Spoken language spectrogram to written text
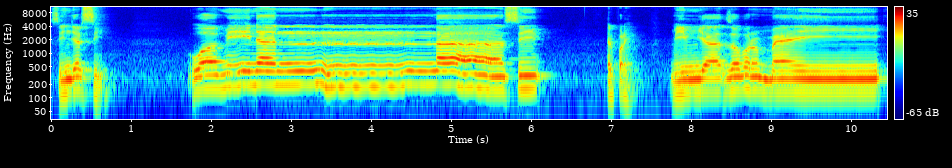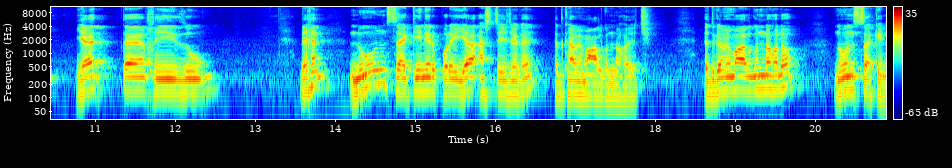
সিঞ্জার সি ومن الناس এরপরে মিম ইয়া জবর মাই ইয়াত্তাখিযু দেখেন নুন সাকিনের পরে ইয়া আসছে এই জায়গায় এদগামে মাল গুণ্য হয়েছে এদগামে মাল গুণ্য হলো নুন সাকিন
